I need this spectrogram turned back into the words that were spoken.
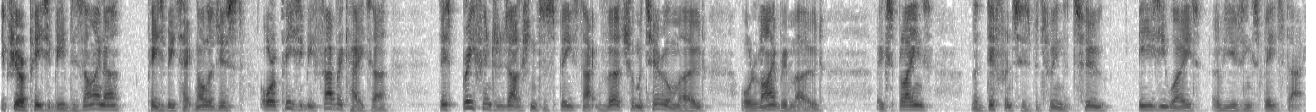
If you're a PCB designer, PCB technologist, or a PCB fabricator, this brief introduction to SpeedStack Virtual Material Mode or Library Mode explains the differences between the two easy ways of using SpeedStack.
